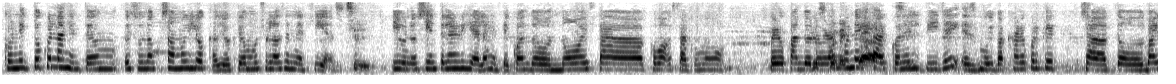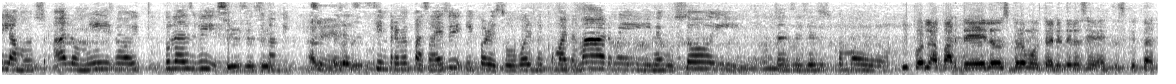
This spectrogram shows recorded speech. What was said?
conecto con la gente, mm, es una cosa muy loca. Yo creo mucho en las energías. Sí. Y uno siente la energía de la gente cuando no está como, está como, pero cuando logra conectar con sí. el DJ es muy bacano porque, o sea, todos bailamos a lo mismo y tú, has visto. Sí, sí, sí. Entonces siempre me pasa eso y, y por eso vuelven como a llamarme y me gustó y entonces eso es como, Y por la parte de los promotores de los eventos, ¿qué tal?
